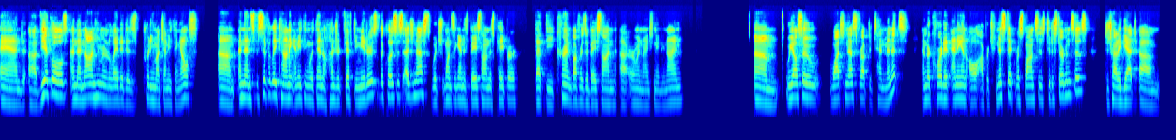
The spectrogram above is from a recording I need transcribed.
and uh, vehicles. And then non-human related is pretty much anything else. Um, and then specifically counting anything within 150 meters of the closest edge nest, which once again is based on this paper that the current buffers are based on uh, Erwin 1989. Um, we also watched nests for up to 10 minutes and recorded any and all opportunistic responses to disturbances to try to get um,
